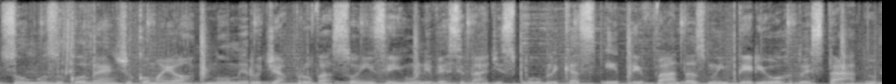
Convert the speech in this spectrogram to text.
Somos o colégio com maior número de aprovações em universidades públicas e privadas no interior do estado.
